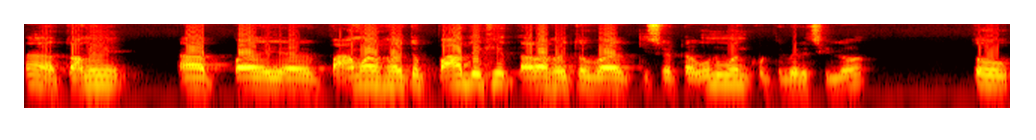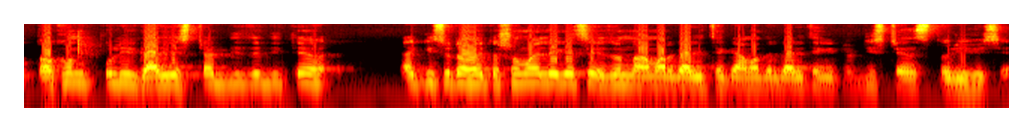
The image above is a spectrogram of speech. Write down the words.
হ্যাঁ তো আমি আমার হয়তো পা দেখে তারা হয়তো বা কিছু একটা অনুমান করতে পেরেছিল। তো তখন পুলিশ গাড়ি স্টার্ট দিতে দিতে কিছুটা হয়তো সময় লেগেছে এজন্য আমার গাড়ি থেকে আমাদের গাড়ি থেকে একটু ডিস্টেন্স তৈরি হয়েছে।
